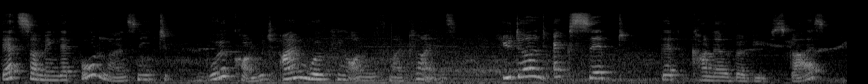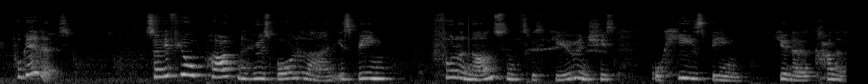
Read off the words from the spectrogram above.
That's something that borderlines need to work on, which I'm working on with my clients. You don't accept that kind of abuse, guys. Forget it. So if your partner who's borderline is being full of nonsense with you and she's or he's being, you know, kind of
